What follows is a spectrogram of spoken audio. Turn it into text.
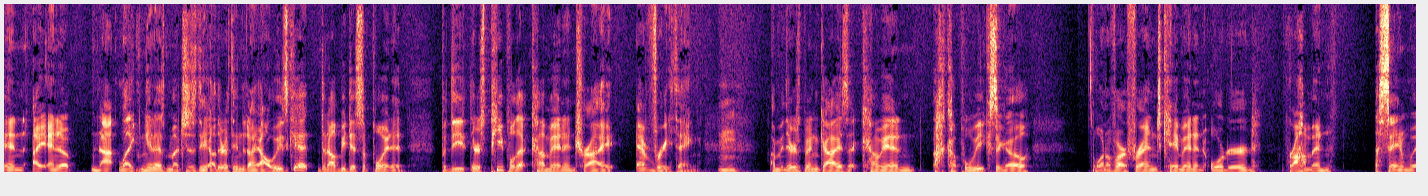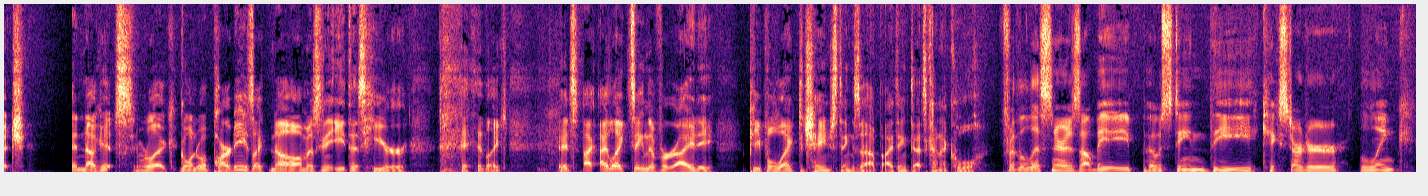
and I end up not liking it as much as the other thing that I always get, then I'll be disappointed. But the, there's people that come in and try everything. Mm. I mean, there's been guys that come in a couple weeks ago. One of our friends came in and ordered ramen, a sandwich, and nuggets, and we're like going to a party. He's like, "No, I'm just going to eat this here." like, it's I, I like seeing the variety. People like to change things up. I think that's kind of cool. For the listeners, I'll be posting the Kickstarter link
